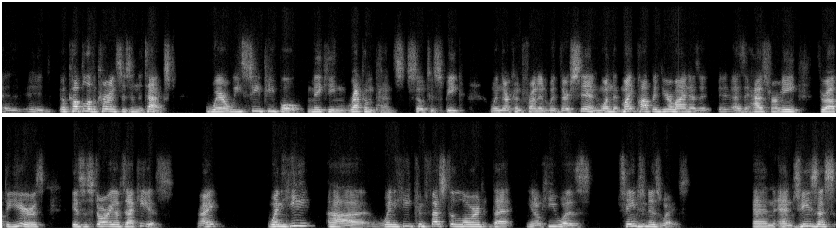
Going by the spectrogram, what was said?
a, a, couple of occurrences in the text where we see people making recompense, so to speak, when they're confronted with their sin. One that might pop into your mind, as it as it has for me throughout the years, is the story of Zacchaeus. Right when he uh, when he confessed to the Lord that you know he was changing his ways, and and Jesus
